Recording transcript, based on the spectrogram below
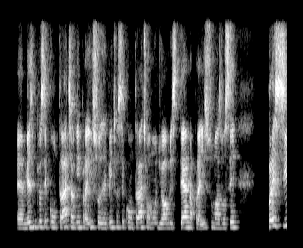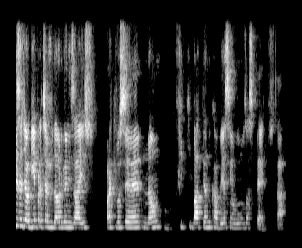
É, mesmo que você contrate alguém para isso, ou de repente você contrate uma mão de obra externa para isso, mas você precisa de alguém para te ajudar a organizar isso, para que você não fique batendo cabeça em alguns aspectos, tá?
